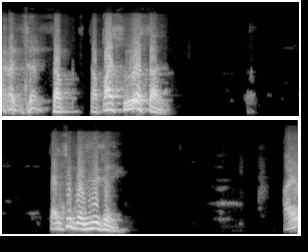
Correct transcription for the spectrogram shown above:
तपास सुरू असताना त्यांची बदली केली. आणि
